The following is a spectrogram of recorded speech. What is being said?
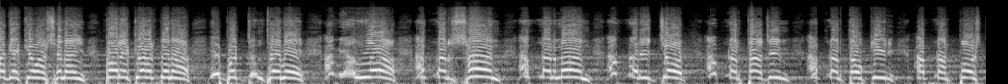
আগে কেউ আসে নাই, পরে কেউ আসবে না। এ পর্যন্ত এনে আমি আল্লাহ, আপনার শান, আপনার মান, আপনার ইজ্জত, আপনার তাজিম, আপনার তৌকির আপনার পোস্ট,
